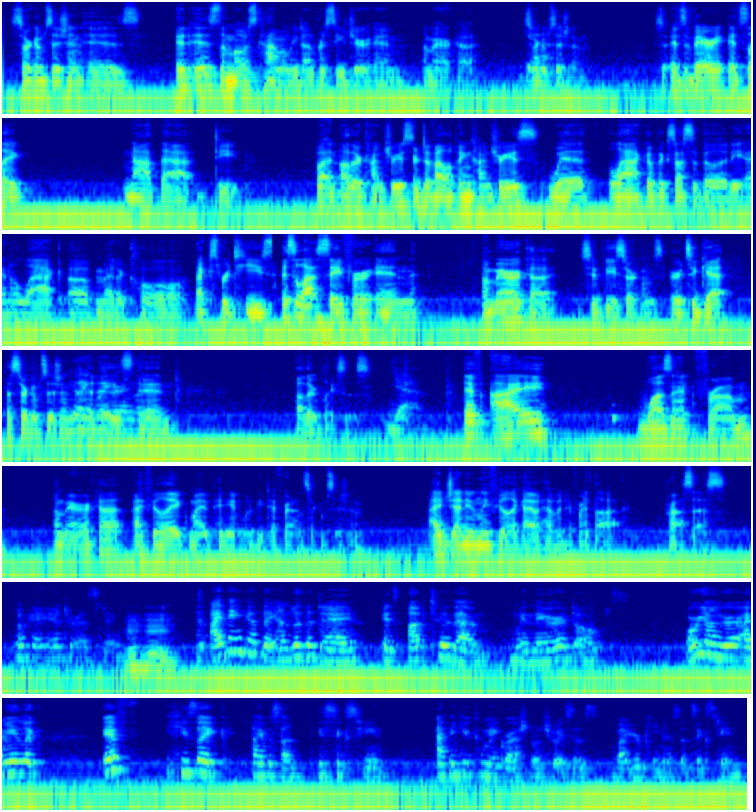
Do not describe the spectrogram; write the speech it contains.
circumcision is it is the most commonly done procedure in America. Yeah. Circumcision. So it's very it's like not that deep. But in other countries, or developing countries with lack of accessibility and a lack of medical expertise, it's a lot safer in America to be circumcised or to get a circumcision than it later in in other places Yeah. if I wasn't from America, I feel like my opinion would be different on circumcision. I genuinely feel like I would have a different thought process. Okay, interesting. Mm-hmm. I think at the end of the day, it's up to them when they're adults or younger. I mean, like, if he's like, I have a son, he's 16, I think you can make rational choices about your penis at 16.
